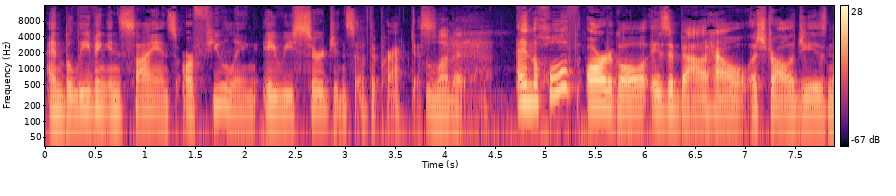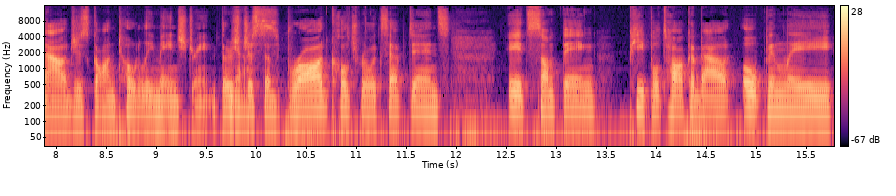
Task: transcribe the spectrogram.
and Believing in Science Are Fueling a Resurgence of the Practice. Love it. And the whole article is about how astrology is now just gone totally mainstream. There's just a broad cultural acceptance. It's something people talk about openly.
